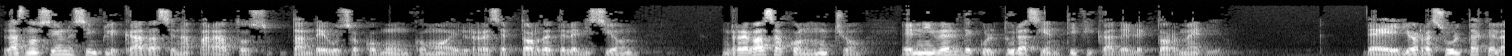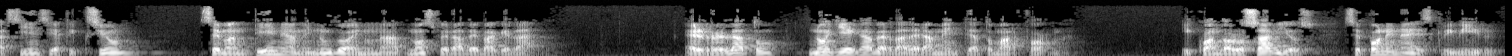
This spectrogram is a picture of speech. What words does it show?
las nociones implicadas en aparatos tan de uso común como el receptor de televisión rebasa con mucho el nivel de cultura científica del lector medio. De ello resulta que la ciencia ficción se mantiene a menudo en una atmósfera de vaguedad. El relato no llega verdaderamente a tomar forma. Y cuando los sabios se ponen a escribir,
